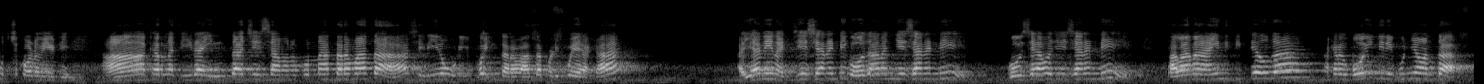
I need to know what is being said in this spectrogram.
పుచ్చుకోవడం ఏంటి ఆకరణ తీరా ఇంత చేశామనుకున్న తర్వాత శరీరం ఉడికిపోయిన తర్వాత పడిపోయాక అయ్యా నేను అది చేశానండి గోదానం చేశానండి గోసేవ చేశానండి ఫలానా ఆయన్ని తిట్టావుగా? అక్కడికి పోయింది నీ పుణ్యం అంతా.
